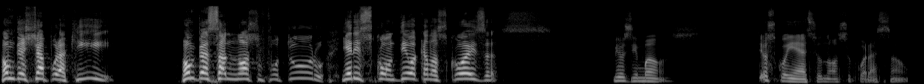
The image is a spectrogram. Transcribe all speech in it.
Vamos deixar por aqui. Vamos pensar no nosso futuro. E ele escondeu aquelas coisas. Meus irmãos, Deus conhece o nosso coração.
